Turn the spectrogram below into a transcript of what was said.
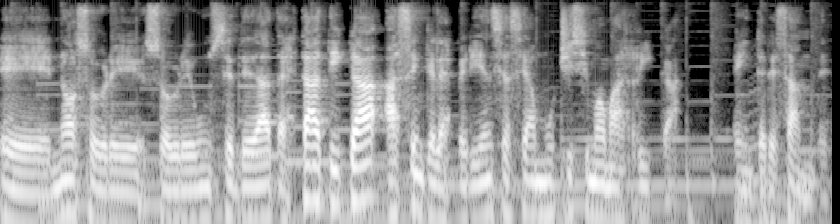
eh, no sobre, sobre un set de data estática, hacen que la experiencia sea muchísimo más rica e interesante.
